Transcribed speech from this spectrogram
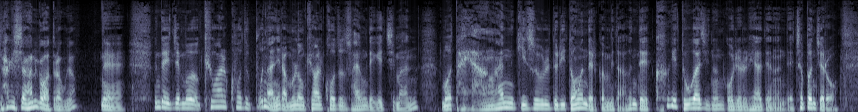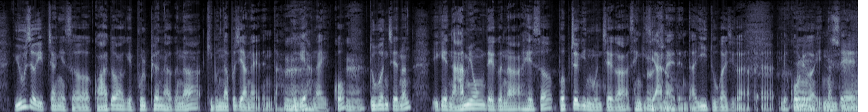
하기 시작하는 것 같더라고요. 네. 근데 이제 뭐 QR코드 뿐 아니라 물론 QR코드도 사용되겠지만 뭐 다양한 기술들이 동원될 겁니다. 근데 크게 두 가지는 고려를 해야 되는데 첫 번째로 유저 입장에서 과도하게 불편하거나 기분 나쁘지 않아야 된다. 네. 그게 하나 있고 네. 두 번째는 이게 남용되거나 해서 법적인 문제가 생기지 그렇죠. 않아야 된다. 이 두 가지가 어, 고려가 어, 있는데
